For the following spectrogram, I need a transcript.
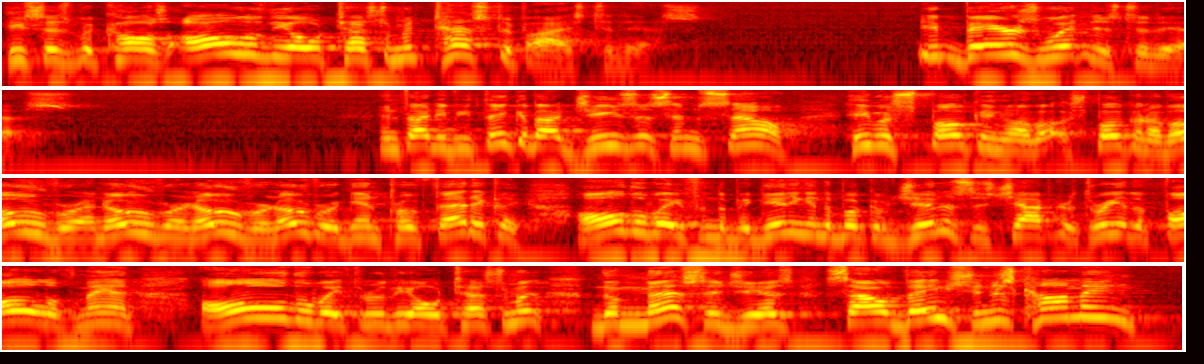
He says, because all of the Old Testament testifies to this, it bears witness to this. In fact, if you think about Jesus himself, he was spoken of, spoken of over and over and over and over again prophetically, all the way from the beginning in the book of Genesis, chapter 3, at the fall of man, all the way through the Old Testament. The message is salvation is coming.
